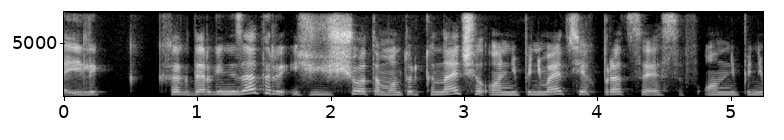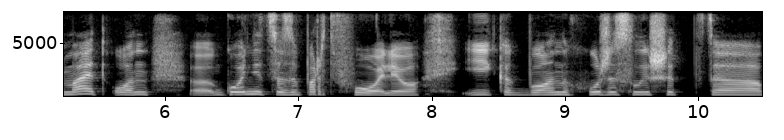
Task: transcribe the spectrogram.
или когда организатор еще там, он только начал, он не понимает всех процессов, он не понимает, он э, гонится за портфолио, и как бы он хуже слышит э,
